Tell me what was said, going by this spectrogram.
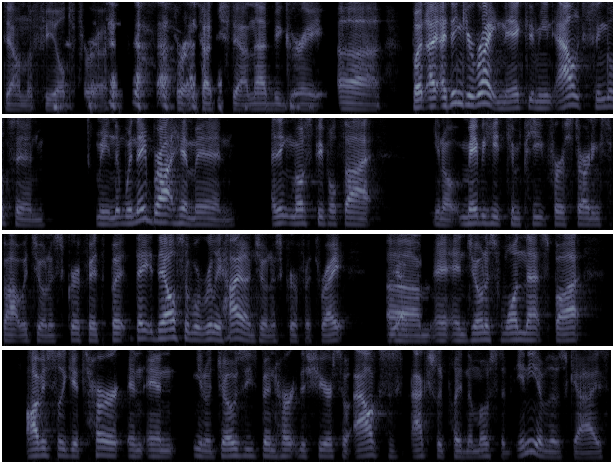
down the field for a for a touchdown. That'd be great. Uh, but I, I, think you're right, Nick. I mean, Alex Singleton. I mean, when they brought him in, I think most people thought, you know, maybe he'd compete for a starting spot with Jonas Griffith. But they they also were really high on Jonas Griffith, right? Yeah. Um, and, and Jonas won that spot. Obviously, gets hurt, and and you know Josey's been hurt this year, so Alex has actually played the most of any of those guys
